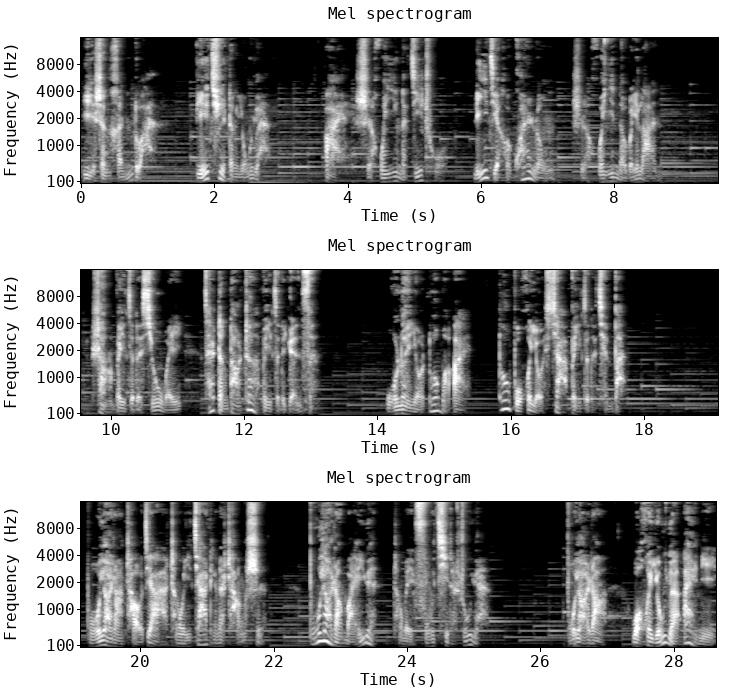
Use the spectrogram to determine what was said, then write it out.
一生很短，别去等永远，爱。是婚姻的基础，理解和宽容是婚姻的围栏。上辈子的修为，才等到这辈子的缘分。无论有多么爱，都不会有下辈子的牵绊。不要让吵架成为家庭的常事，不要让埋怨成为夫妻的疏远，不要让我会永远爱你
